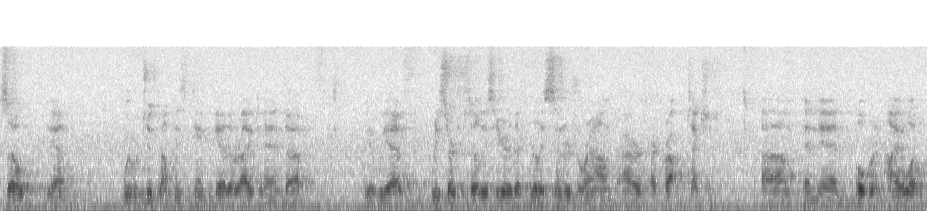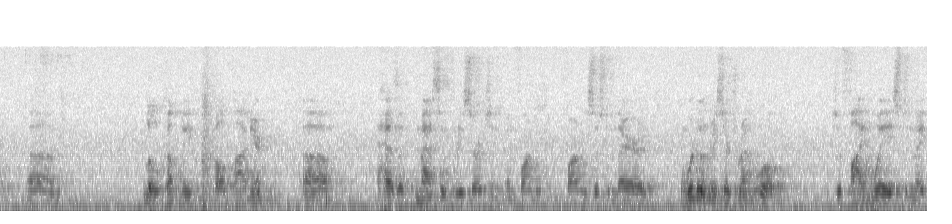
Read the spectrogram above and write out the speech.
so, yeah, we were two companies that came together, right? And uh, you know, we have research facilities here that really centers around our, our crop protection. Um, and then over in Iowa, um, little company called Pioneer um, has a massive research and, and farming farming system there, and, and we're doing research around the world to find ways to make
